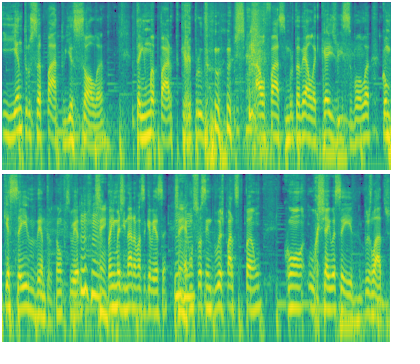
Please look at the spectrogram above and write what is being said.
E entre o sapato e a sola tem uma parte que reproduz alface, mortadela, queijo e cebola como que a sair de dentro. Estão a perceber? Sim. Estão a imaginar na vossa cabeça? Sim. É como se fossem duas partes de pão com o recheio a sair dos lados.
